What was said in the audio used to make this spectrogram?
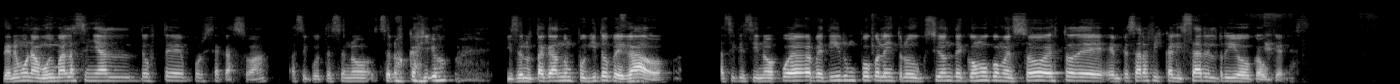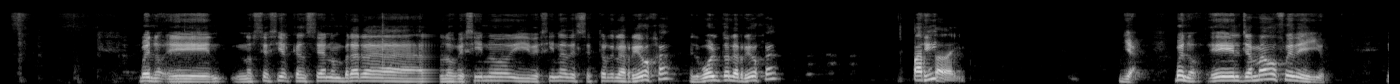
Tenemos una muy mala señal de usted, por si acaso, ¿ah? Así que usted se nos, se nos cayó y se nos está quedando un poquito pegado. Así que si nos puede repetir un poco la introducción de cómo comenzó esto de empezar a fiscalizar el río Cauquenes. Bueno, eh, no sé si alcancé a nombrar a los vecinos y vecinas del sector de La Rioja, el Volto de La Rioja. Parta de ahí. Ya. Bueno, el llamado fue de ellos.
